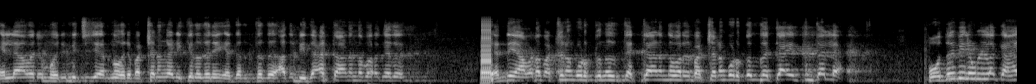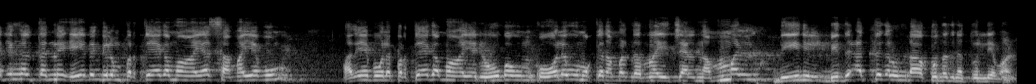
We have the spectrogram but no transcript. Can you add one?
എല്ലാവരും ഒരുമിച്ച് ചേർന്ന് ഒരു ഭക്ഷണം കഴിക്കുന്നതിനെ എതിർത്തത് അത് വിദാത്താണെന്ന് പറഞ്ഞത്? എന്തേ അവിടെ ഭക്ഷണം കൊടുക്കുന്നത് തെറ്റാണെന്ന് പറഞ്ഞു ഭക്ഷണം കൊടുക്കുന്നത് തെറ്റായിട്ടല്ല. പൊതുവിലുള്ള കാര്യങ്ങൾ തന്നെ ഏതെങ്കിലും പ്രത്യേകമായ സമയവും അതേപോലെ പ്രത്യേകമായ രൂപവും കോലവും ഒക്കെ നമ്മൾ നിർണയിച്ചാൽ നമ്മൾ ദീനിൽ വിദഗ്ധകൾ ഉണ്ടാക്കുന്നതിന് തുല്യമാണ്.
